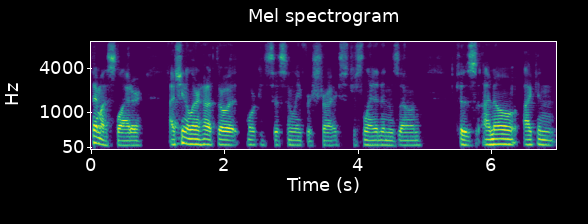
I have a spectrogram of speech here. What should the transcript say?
Say my slider. I just need to learn how to throw it more consistently for strikes. Just land it in the zone, because I know I can.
